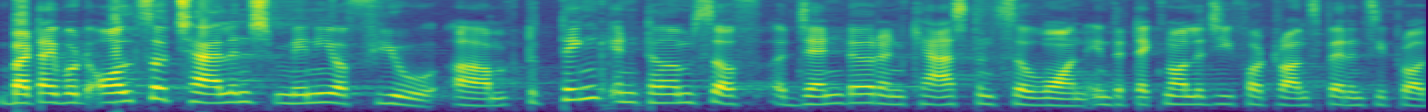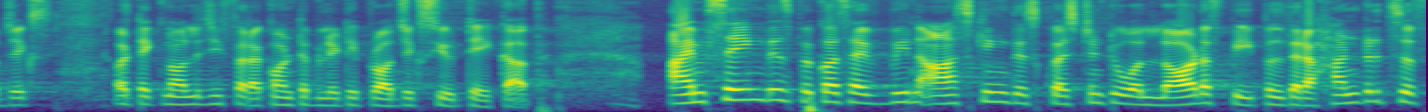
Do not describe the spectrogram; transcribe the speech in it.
But I would also challenge many of you um, to think in terms of gender and caste and so on in the technology for transparency projects or technology for accountability projects you take up. I'm saying this because I've been asking this question to a lot of people. There are hundreds of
